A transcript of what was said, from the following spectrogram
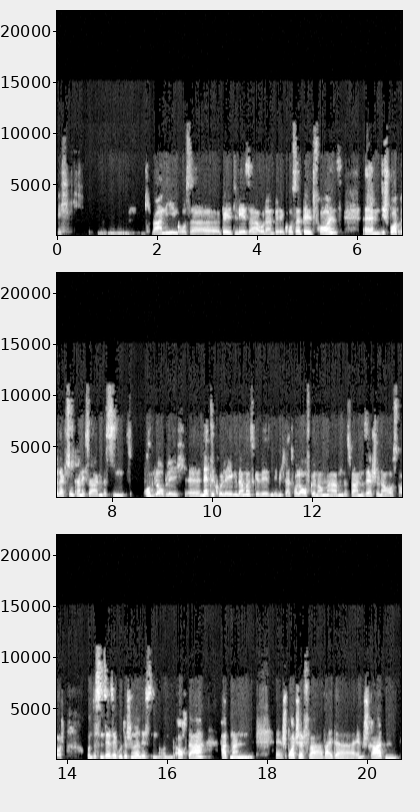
ich, ich war nie ein großer Bildleser oder ein großer Bildfreund. Ähm, die Sportredaktion kann ich sagen, das sind unglaublich äh, nette Kollegen damals gewesen, die mich da toll aufgenommen haben. Das war ein sehr schöner Austausch und das sind sehr, sehr gute Journalisten. Und auch da hat man, äh, Sportchef war weiter im Straten.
